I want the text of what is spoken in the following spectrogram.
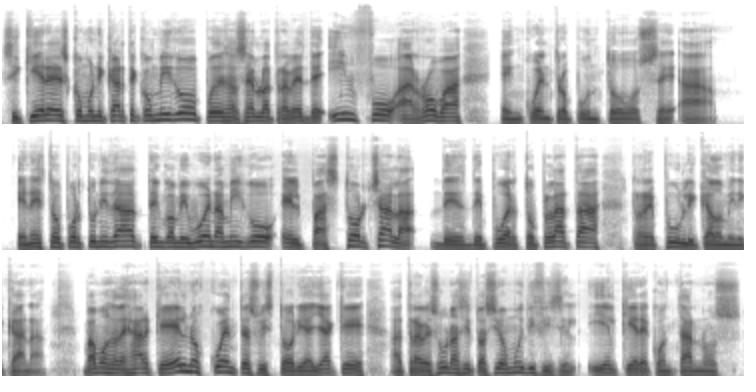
Si quieres comunicarte conmigo, puedes hacerlo a través de info@encuentro.ca. En esta oportunidad tengo a mi buen amigo el Pastor Chala desde Puerto Plata, República Dominicana. Vamos a dejar que él nos cuente su historia, ya que atravesó una situación muy difícil y él quiere contarnos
